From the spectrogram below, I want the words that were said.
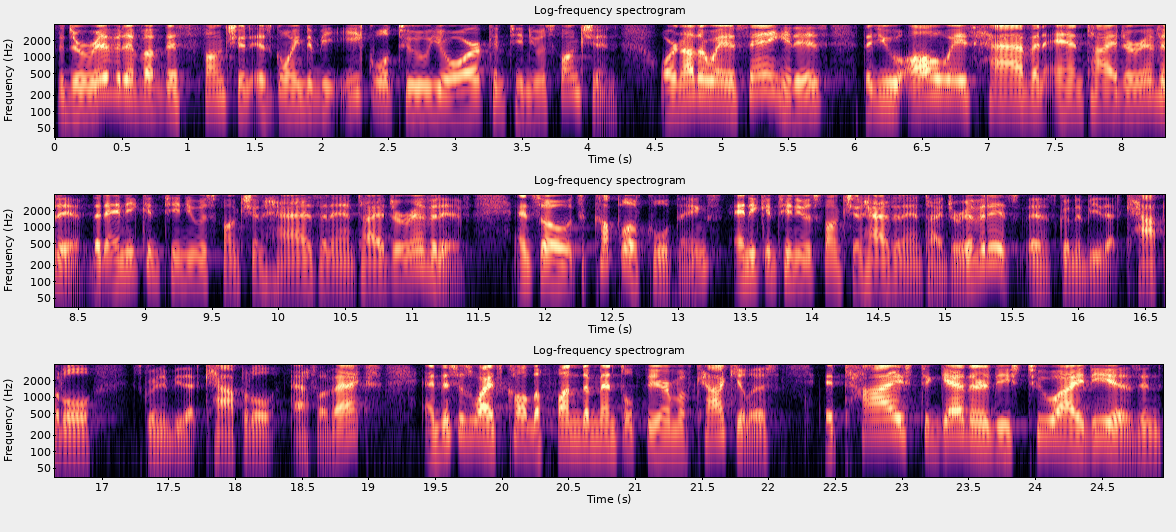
the derivative of this function is going to be equal to your continuous function. Or another way of saying it is that you always have an antiderivative, that any continuous function has an antiderivative. And so it's a couple of cool things. Any continuous function has an antiderivative. It's, it's going to be that capital it's going to be that capital F of x. And this is why it's called the fundamental theorem of calculus. It ties together these two ideas. And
